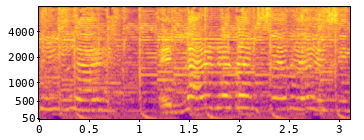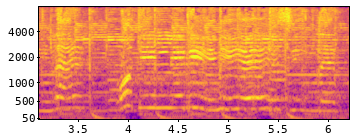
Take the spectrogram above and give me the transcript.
diller. Eller ne derse desinler, o dillerini yesinler.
